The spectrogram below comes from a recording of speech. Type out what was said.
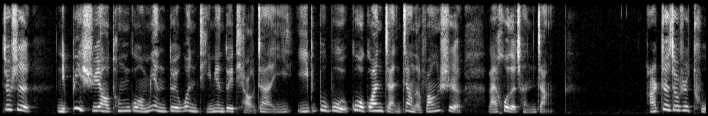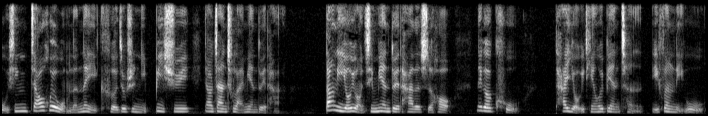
就是你必须要通过面对问题、面对挑战，一一步步过关斩将的方式来获得成长。而这就是土星教会我们的那一刻，就是你必须要站出来面对它。当你有勇气面对它的时候，那个苦，它有一天会变成一份礼物。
